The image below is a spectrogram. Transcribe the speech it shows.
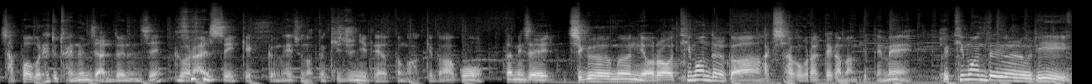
잡벅을 해도 되는지 안 되는지 그걸 알 수 있게끔 해준 어떤 기준이 되었던 것 같기도 하고 그다음에 이제 지금은 여러 팀원들과 같이 작업을 할 때가 많기 때문에 그 팀원들이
